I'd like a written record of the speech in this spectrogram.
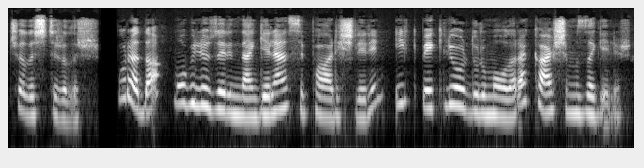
çalıştırılır. Burada mobil üzerinden gelen siparişlerin ilk bekliyor durumu olarak karşımıza gelir.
